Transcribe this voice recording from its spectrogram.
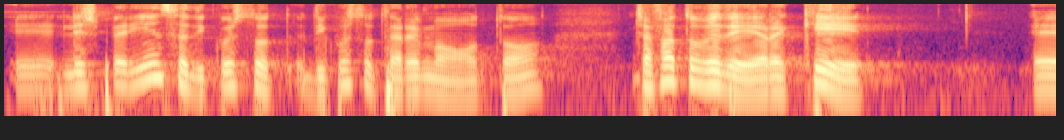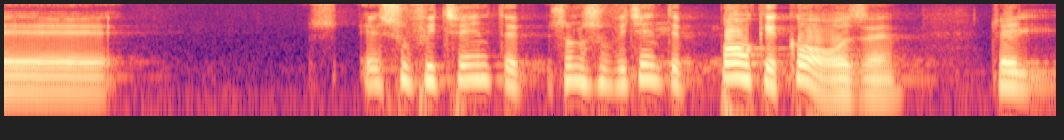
eh, l'esperienza di questo, di questo, terremoto ci ha fatto vedere che eh, sufficiente, sono sufficienti poche cose, cioè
